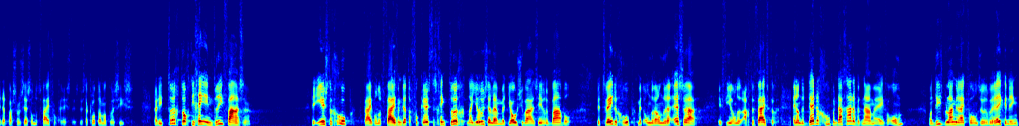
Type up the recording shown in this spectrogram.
En dat was zo 605 voor Christus. Dus dat klopt allemaal precies. Nou, die terugtocht die ging in drie fasen. De eerste groep, 535 voor Christus, ging terug naar Jeruzalem met Joshua en Zerubabel. De tweede groep met onder andere Ezra in 458. En dan de derde groep, en daar gaat het met name even om, want die is belangrijk voor onze berekening.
